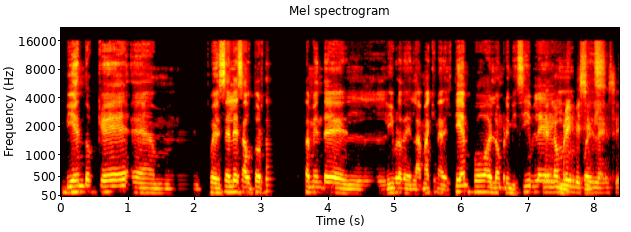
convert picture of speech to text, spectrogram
viendo que em, pues él es autor también del libro de La máquina del tiempo, El hombre invisible. El hombre y, invisible, pues, sí.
